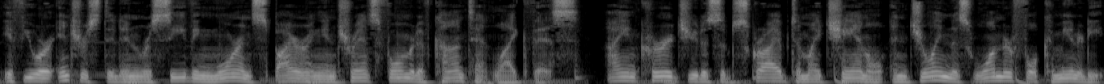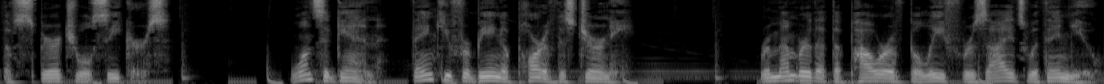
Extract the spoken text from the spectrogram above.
if you are interested in receiving more inspiring and transformative content like this, I encourage you to subscribe to my channel and join this wonderful community of spiritual seekers. Once again, thank you for being a part of this journey. Remember that the power of belief resides within you,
